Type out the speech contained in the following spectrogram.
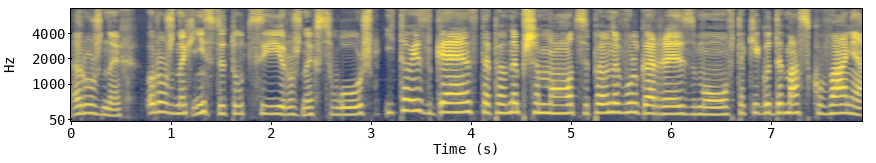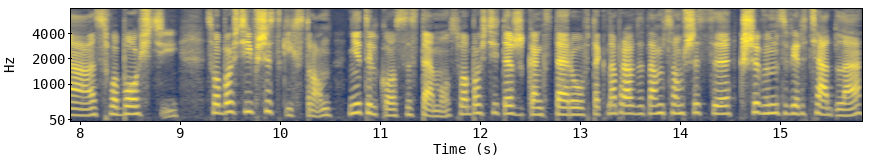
różnych, różnych instytucji, różnych służb. I to jest gęste, pełne przemocy, pełne wulgaryzmów, takiego demaskowania słabości. Słabości wszystkich stron, nie tylko systemu. Słabości też gangsterów. Tak naprawdę tam są wszyscy krzywym zwierciadle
